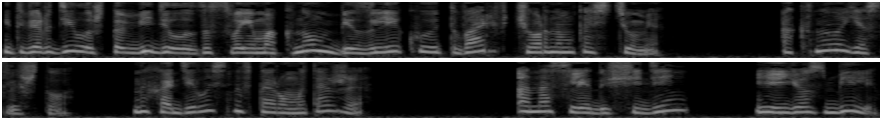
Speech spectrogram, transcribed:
и твердила, что видела за своим окном безликую тварь в черном костюме. Окно, если что, находилось на втором этаже. А на следующий день ее сбили.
